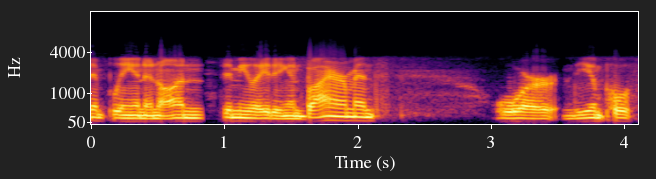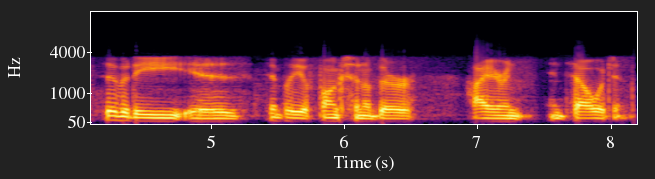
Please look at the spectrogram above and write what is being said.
simply in an unstimulating environment, or the impulsivity is simply a function of their higher in- intelligence.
